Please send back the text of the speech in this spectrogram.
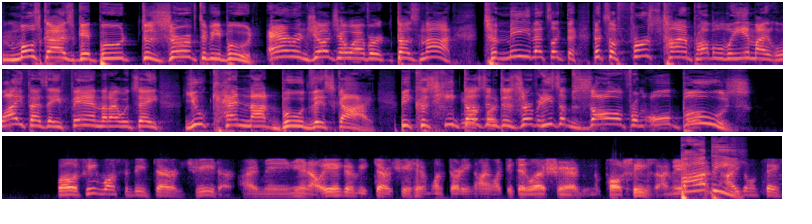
Most guys get booed deserve to be booed. Aaron Judge, however, does not. To me, that's like the that's the first time probably in my life as a fan that I would say you cannot boo this guy because he doesn't deserve it. He's absolved from all boos. Well, if he wants to beat Derek Jeter, I mean, you know, he ain't going to be Derek Jeter hitting 139 like he did last year in the postseason. I mean, Bobby! I, I don't think.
